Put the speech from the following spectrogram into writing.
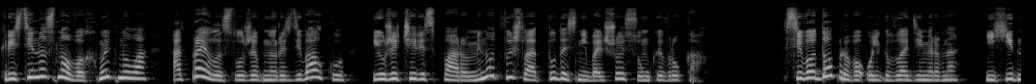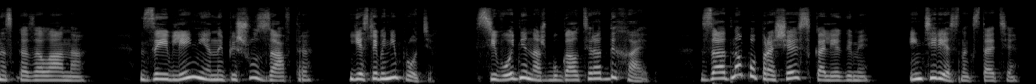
Кристина снова хмыкнула, отправилась в служебную раздевалку и уже через пару минут вышла оттуда с небольшой сумкой в руках. «Всего доброго, Ольга Владимировна», — ехидно сказала она. «Заявление напишу завтра, если вы не против. Сегодня наш бухгалтер отдыхает. Заодно попрощаюсь с коллегами. Интересно, кстати,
